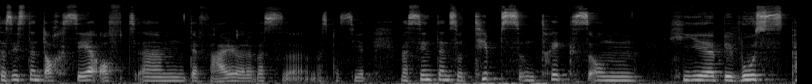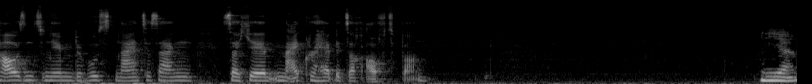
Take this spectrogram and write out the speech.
das ist dann doch sehr oft ähm, der Fall oder was, äh, was passiert. Was sind denn so Tipps und Tricks, um hier bewusst Pausen zu nehmen, bewusst Nein zu sagen, solche Micro-Habits auch aufzubauen? Ja,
